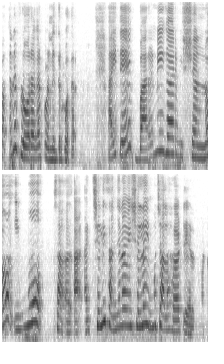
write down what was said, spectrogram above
పక్కనే ఫ్లోరా గారు నిద్రపోతారు అనమాట అయితే భరణి గారి విషయంలో ఇమ్ము యాక్చువల్లీ సంజన విషయంలో ఇమ్ము చాలా హర్ట్ అయ్యాడు అనమాట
